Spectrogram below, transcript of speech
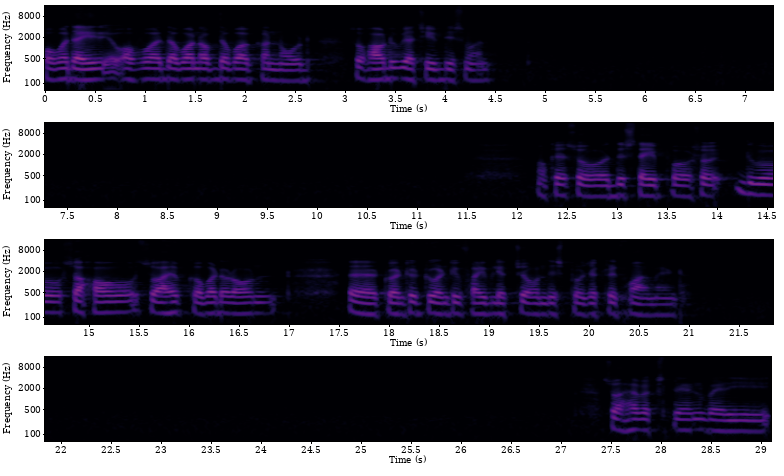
over the over the one of the worker node. So how do we achieve this one okay so this type uh, so so how so i have covered around uh, 20 to 25 lecture on this project requirement. So i have explained very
